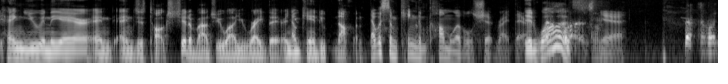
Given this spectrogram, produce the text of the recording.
hang you in the air and and just talk shit about you while you're right there, and you can't do nothing. That was some Kingdom Come level shit right there. It was. yeah. That's like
